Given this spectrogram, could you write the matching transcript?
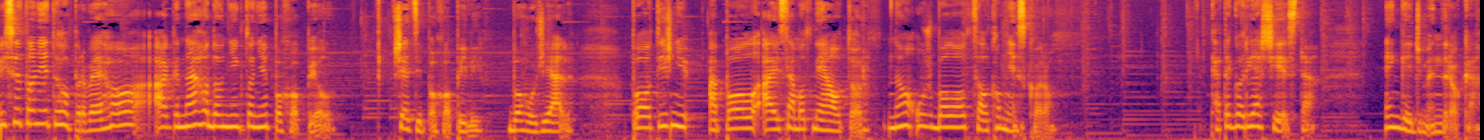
Vysvetlenie toho prvého, ak náhodou niekto nepochopil. Všetci pochopili, bohužiaľ. Po týždni a pol aj samotný autor, no už bolo celkom neskoro. Kategória 6. Engagement roka.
